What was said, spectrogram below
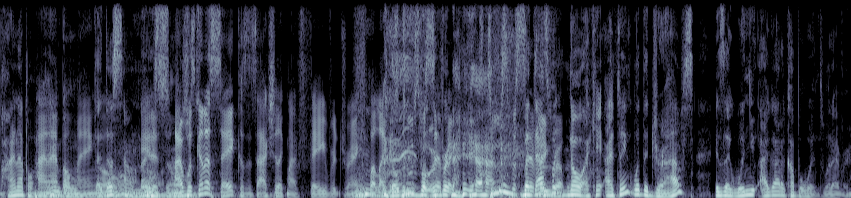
Pineapple Pineapple mango. mango. That does sound It nice. though. I was gonna say it because it's actually like my favorite drink, but like it's too Nobody's for specific. yeah. It's too specific, But that's what no, I can't. I think with the drafts is like when you I got a couple wins, whatever.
